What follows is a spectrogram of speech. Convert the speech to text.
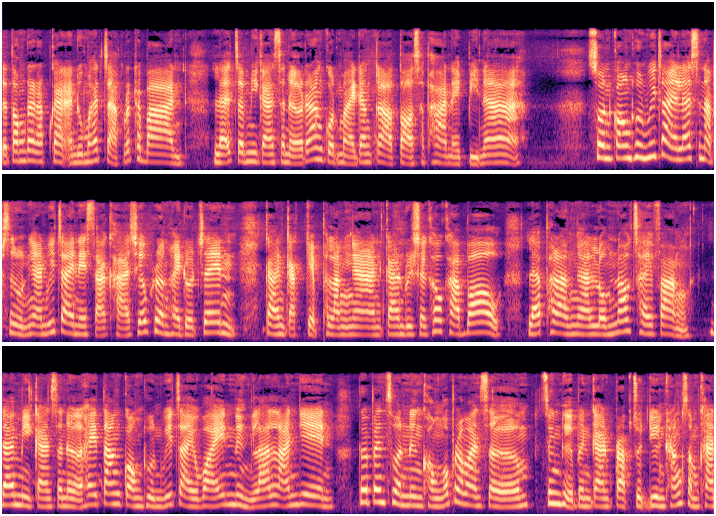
จะต้องได้รับการอนุมัติจากรัฐบาล และจะมีการเสนอร่างกฎหมายดังกล่าวต่อสภาในปีหน้า ส่วนกองทุนวิจัยและสนับสนุนงานวิจัยในสาขาเชื้อเพลิงไฮโดรเจน การกักเก็บพลังงาน การรีไซเคิลคาร์บอนและพลังงานลมนอกชายฝั่ง ได้มีการเสนอให้ตั้งกองทุนวิจัยไว้ 1 ล้านล้านเยน โดยเป็นส่วนหนึ่งของงบประมาณเสริม ซึ่งถือเป็นการปรับจุดยืนครั้งสำคัญ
